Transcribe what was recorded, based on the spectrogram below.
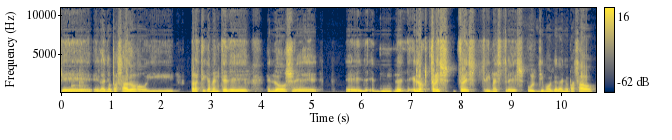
el año pasado y prácticamente de, en los eh, en los tres, tres trimestres últimos del año pasado,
